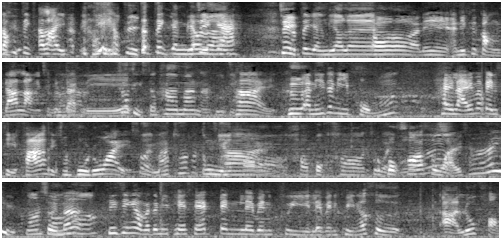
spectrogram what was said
ดอกจิกอะไรจิกจะจิกอย่างเดียวจิเลกยไงจิกจะจิกอย่างเดียวเลยเออนี่ อันนี้คือกล่องด้านหลังจะเป็นแบบนี้ ชอบสีเสื้อผ้ามากนะดูดิ ใช่ คืออันนี้จะมีผม ไฮไลท์มาเป็นสีฟ้ากับสีชมพูด้วย สวยมากชอบตรงเนี้ยใช่คอคอปกคอสวยปกคอสวยใช่เนอะสวยมากชอบเนอะจริงๆอะมันจะมีเพย์เซตเป็นเลเวนควีนเลเวนควีนก็คืออ่าลูกของ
